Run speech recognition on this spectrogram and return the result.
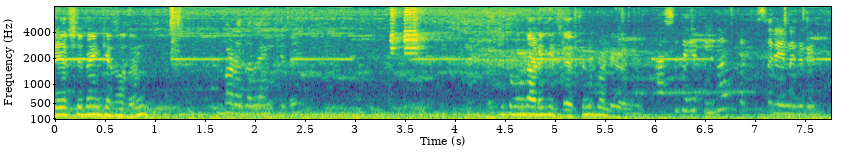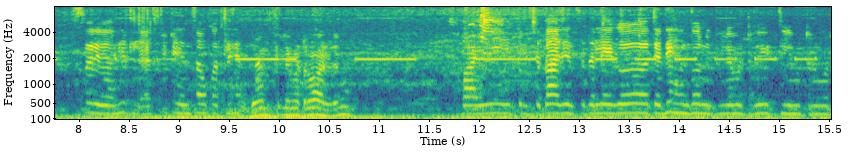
एच डी बँकेत होतं बडोदा बँकेत. तिकडून गाडी घेतली असते ना पलीकडे असं ते घेतलं ना ते सूर्यनगरी. सूर्य घेतले सिटी चौकातले घेतले दोन किलोमीटर वाढलं ना. बाई तुमच्या दाजींचं तर लय ग ते देहान दोन किलोमीटर एक किलोमीटरवर.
